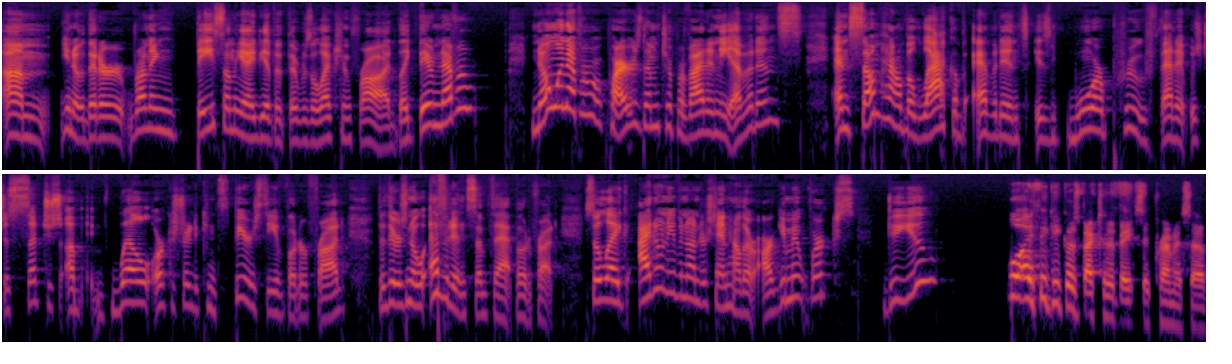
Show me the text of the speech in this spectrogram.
um, you know, that are running based on the idea that there was election fraud. Like they're never no one ever requires them to provide any evidence, and somehow the lack of evidence is more proof that it was just such a well orchestrated conspiracy of voter fraud that there's no evidence of that voter fraud. So, like, I don't even understand how their argument works. Do you? Well, I think it goes back to the basic premise of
